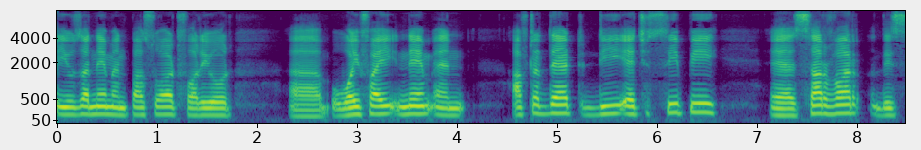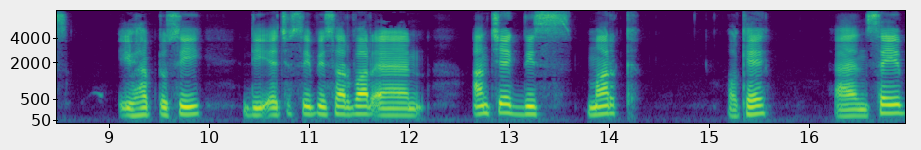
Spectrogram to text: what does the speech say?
username and password for your uh, Wi-Fi name. And after that DHCP uh, server this you have to see DHCP server and uncheck this mark okay? And save.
